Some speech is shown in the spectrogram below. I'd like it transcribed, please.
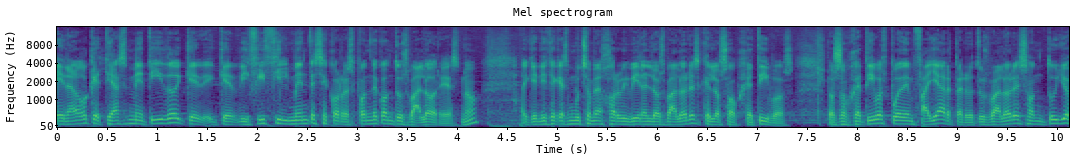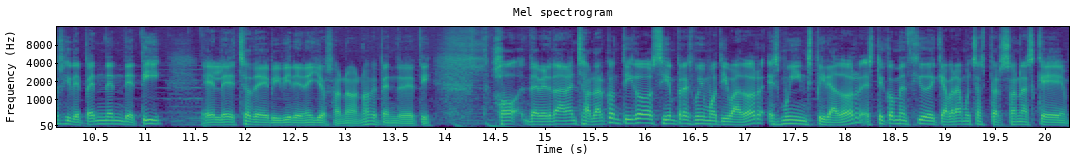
en algo que te has metido y que, difícilmente se corresponde con tus valores. ¿no? Hay quien dice que es mucho mejor vivir en los valores que en los objetivos. Los objetivos pueden fallar, pero tus valores son tuyos y dependen de ti el hecho de vivir en ellos o no, ¿no? Depende de ti. De verdad, Arancha, hablar contigo siempre es muy motivador, es muy inspirador. Estoy convencido de que habrá muchas personas que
